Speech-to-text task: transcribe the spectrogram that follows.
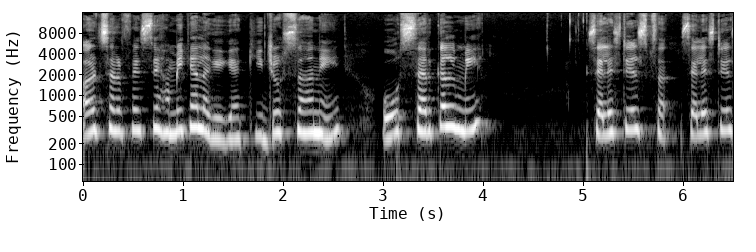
अर्थ सरफेस से हमें क्या लगेगा कि जो सन है, वो सर्कल में सेलेस्टियल सेलेस्टियल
